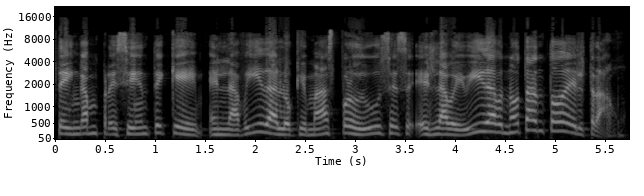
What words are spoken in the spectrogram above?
tengan presente que en la vida lo que más produce es, la bebida, no tanto del trago,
